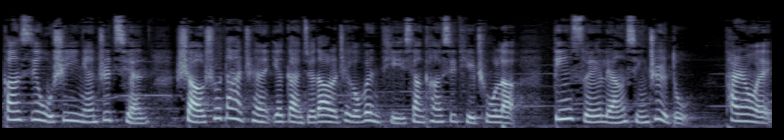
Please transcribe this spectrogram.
康熙五十一年之前，少数大臣也感觉到了这个问题，向康熙提出了丁随粮刑制度。他认为。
